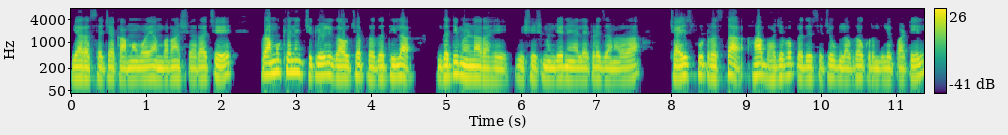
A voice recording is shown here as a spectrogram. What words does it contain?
या रस्त्याच्या कामामुळे अंबरनाथ शहराचे प्रामुख्याने चिखलोली गावच्या प्रगतीला गती मिळणार आहे. विशेष म्हणजे न्यायालयाकडे जाणारा चाळीस फूट रस्ता हा भाजपा प्रदेश सचिव गुलाबराव करंजुले पाटील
